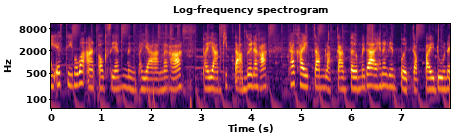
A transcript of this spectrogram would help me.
est เพราะว่าอ่านออกเสียง 1 พยางนะคะ พยายามคิดตามด้วยนะคะ ถ้าใครจำหลักการเติมไม่ได้ให้นักเรียนเปิดกลับไปดูใน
